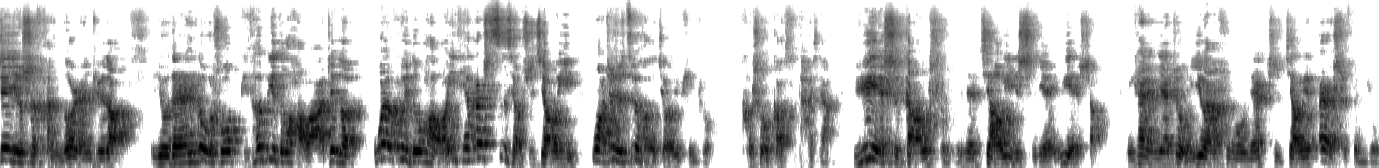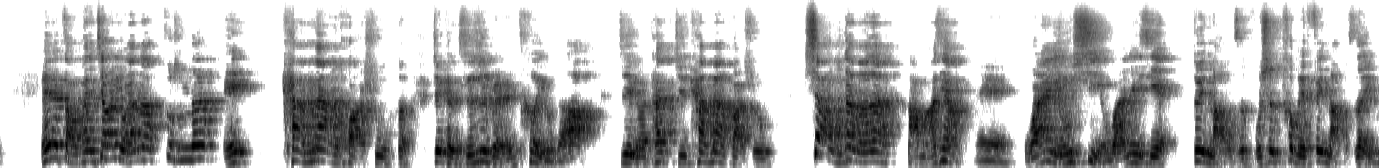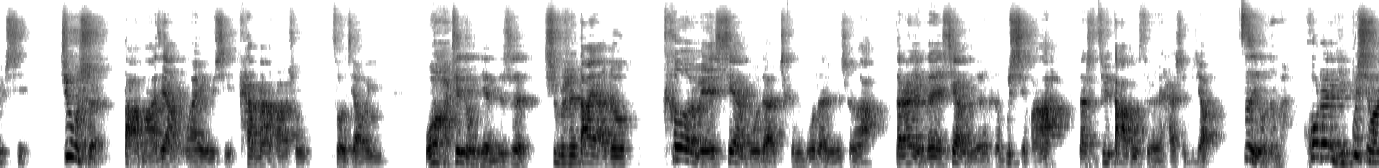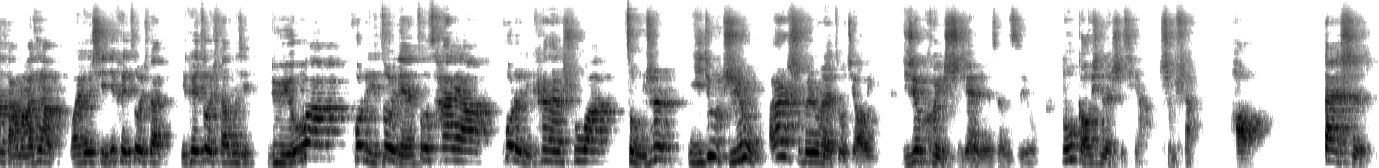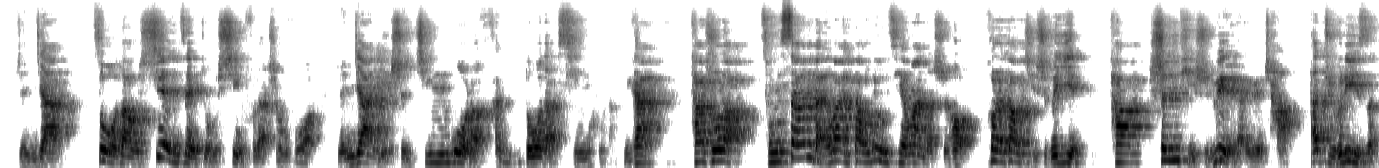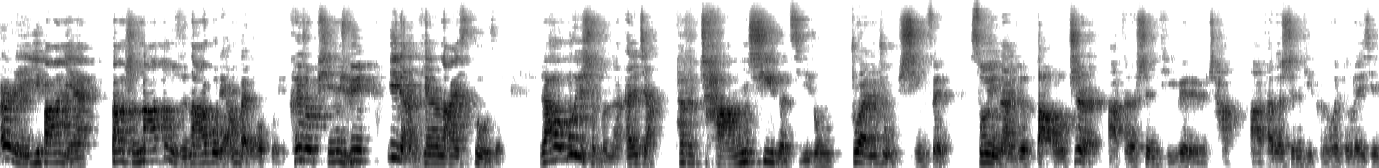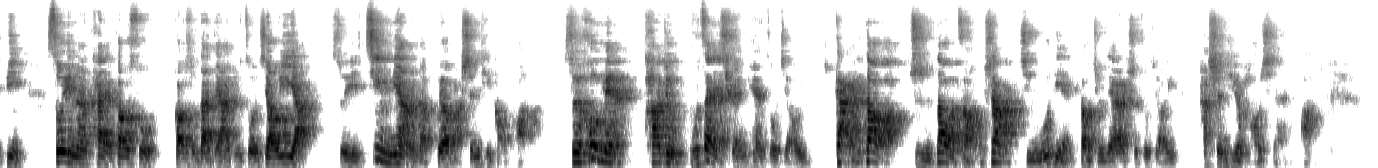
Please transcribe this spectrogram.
这就是很多人觉得，有的人跟我说比特币多好啊，这个外汇多好啊，一天二十四小时交易，哇，这是最好的交易品种。可是我告诉大家，越是高手，人家交易时间越少。你看人家这种亿万富翁，人家只交易二十分钟，人家早盘交易完了做什么呢？哎。看漫画书，这可能是日本人特有的啊。这个他只看漫画书，下午干嘛呢？打麻将，哎，玩游戏，玩那些对脑子不是特别费脑子的游戏，就是打麻将、玩游戏、看漫画书、做交易。哇，这种简直是是不是大家都特别羡慕的成功的人生啊？当然，有的人羡慕，有的人可能不喜欢啊。但是，最大多数人还是比较。自由的嘛，或者你不喜欢打麻将、玩游戏，你可以做其他，你可以做其他东西，旅游啊，或者你做一点做菜呀，或者你看看书啊。总之，你就只用二十分钟来做交易，你就可以实现人生自由，多高兴的事情啊，是不是啊？好，但是人家做到现在这种幸福的生活，人家也是经过了很多的辛苦的。你看，他说了，从三百万到六千万的时候，后来到几十个亿。他身体是越来越差。他举个例子，二零一八年，当时拉肚子拉过两百多回，可以说平均一两天拉一次肚子。然后为什么呢？他就讲他是长期的集中专注心肺，所以呢就导致啊他的身体越来越差啊，他的身体可能会得了一些病。所以呢他也告诉告诉大家就做交易啊，所以尽量的不要把身体搞垮了。所以后面他就不再全天做交易，改到只到早上九点到九点二十做交易，他身体就好起来了啊。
